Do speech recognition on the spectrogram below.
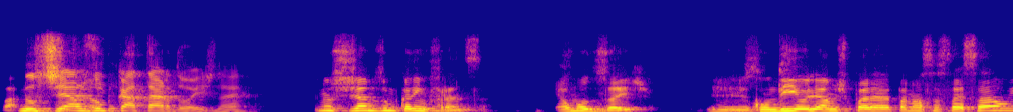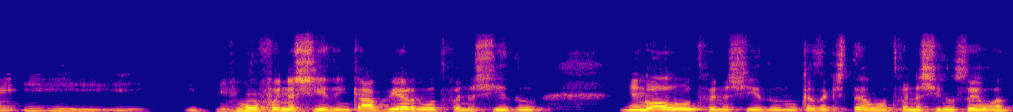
Vá. Não sejamos um Qatar 2, não é? Que não sejamos um bocadinho França. É o meu desejo. Eh, com um dia olhamos para, para a nossa seleção e, e, e, e, um foi nascido em Cabo Verde, o outro foi nascido em Angola, o outro foi nascido no Cazaquistão, o outro foi nascido não sei onde.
